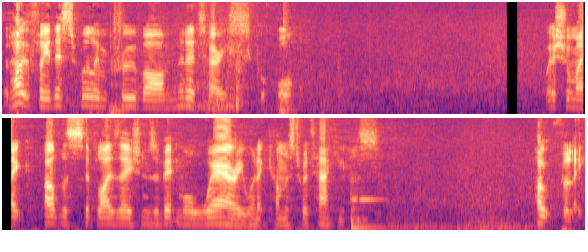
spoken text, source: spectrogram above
But hopefully this will improve our military score, which will make other civilizations a bit more wary when it comes to attacking us. Hopefully.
